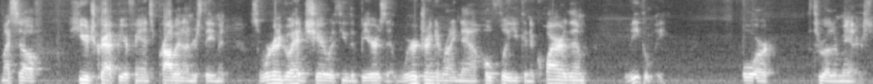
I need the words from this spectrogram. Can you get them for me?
myself, huge craft beer fans. Probably an understatement. So we're gonna go ahead and share with you the beers that we're drinking right now. Hopefully, you can acquire them legally or through other manners.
